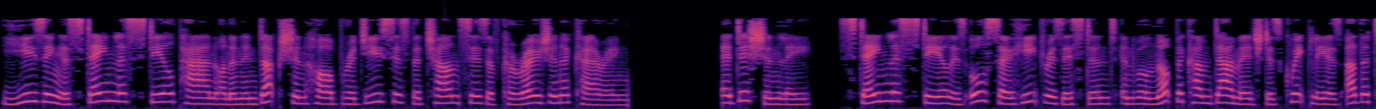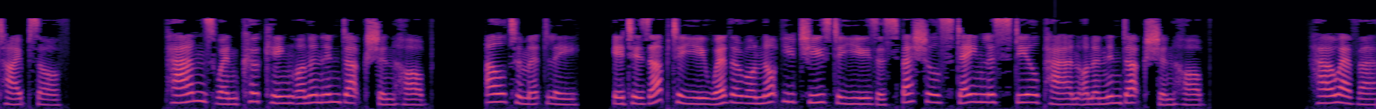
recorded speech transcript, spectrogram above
Using a stainless steel pan on an induction hob reduces the chances of corrosion occurring. Additionally, stainless steel is also heat resistant and will not become damaged as quickly as other types of pans when cooking on an induction hob. Ultimately, it is up to you whether or not you choose to use a special stainless steel pan on an induction hob. However,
